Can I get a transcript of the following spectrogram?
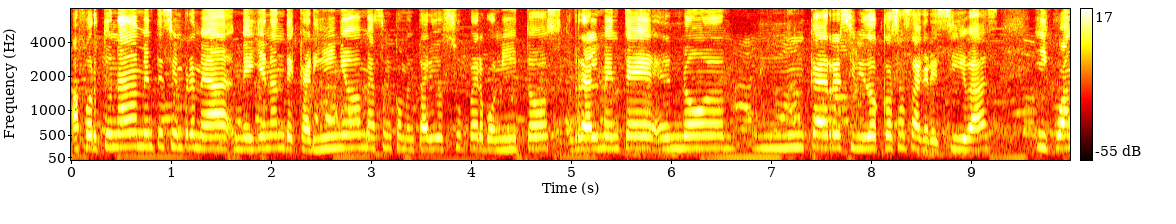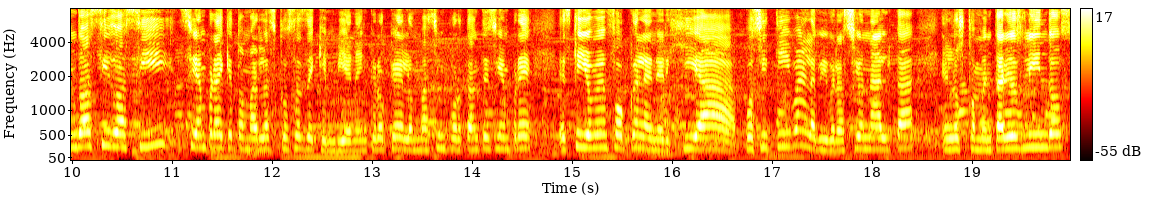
afortunadamente siempre me, me llenan de cariño, me hacen comentarios súper bonitos, realmente eh, no, nunca he recibido cosas agresivas. Y cuando ha sido así, siempre hay que tomar las cosas de quien vienen, creo que lo más importante siempre es que yo me enfoco en la energía positiva, en la vibración alta, en los comentarios lindos.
